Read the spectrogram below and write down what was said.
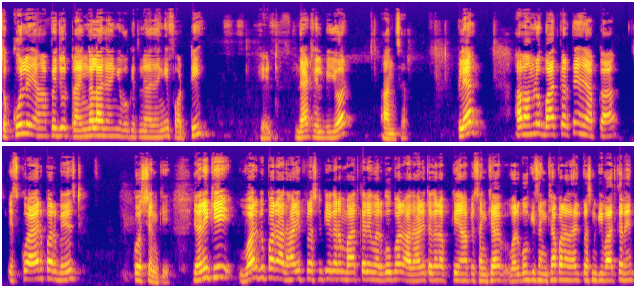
तो कुल यहाँ पे जो ट्राइंगल आ जाएँगे, वो कितने आ जाएँगे? Forty eight that will be your answer clear अब हम लोग बात करते हैं आपका स्क्वायर पर बेस्ड क्वेश्चन की। यानी कि वर्ग पर आधारित प्रश्न की अगर हम बात करें, वर्गों पर आधारित अगर आपके यहाँ पे संख्या, वर्गों की संख्या पर आधारित प्रश्न की बात करें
